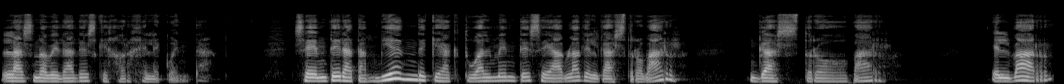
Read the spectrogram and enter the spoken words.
las novedades que Jorge le cuenta. Se entera también de que actualmente se habla del gastrobar. Gastrobar. El bar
